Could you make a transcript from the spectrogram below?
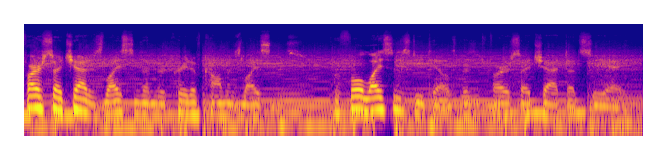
Fireside Chat is licensed under Creative Commons license. For full license details, visit firesidechat.ca.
